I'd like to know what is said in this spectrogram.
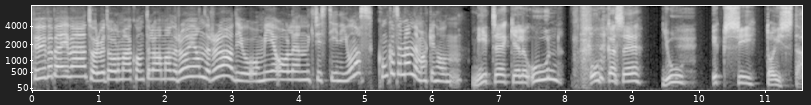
Huvudpäivä, Torve Tolma, Kontelaman, Rojan Radio, og Mie Ålen, Kristine Jonas, Konkasemenne Martin Hovden. Mitek eller on, onkase, jo, yksi, doista.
